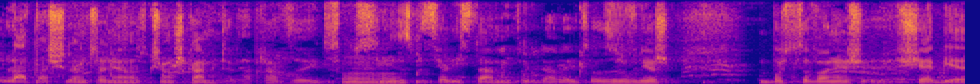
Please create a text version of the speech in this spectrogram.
lata ślęczenia nad książkami tak naprawdę i dyskusji ze specjalistami i tak dalej, to jest również bodźcowanie siebie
